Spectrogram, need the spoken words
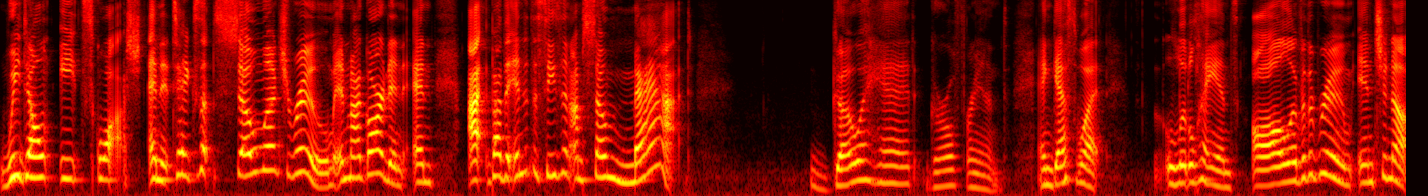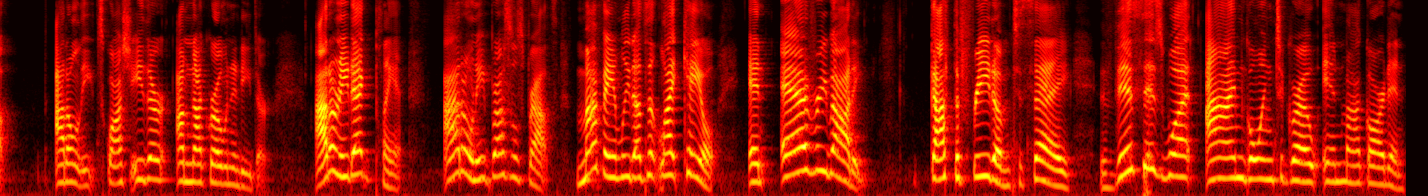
We don't eat squash and it takes up so much room in my garden. And I, by the end of the season, I'm so mad. Go ahead, girlfriend. And guess what? Little hands all over the room, inching up. I don't eat squash either. I'm not growing it either. I don't eat eggplant. I don't eat Brussels sprouts. My family doesn't like kale. And everybody got the freedom to say, This is what I'm going to grow in my garden.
